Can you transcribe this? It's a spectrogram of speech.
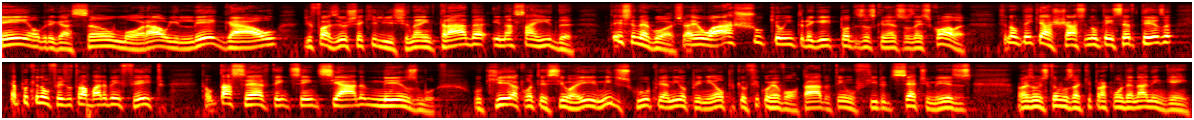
tem a obrigação moral e legal de fazer o checklist na entrada e na saída. Tem esse negócio. Ah, eu acho que eu entreguei todas as crianças na escola. Você não tem que achar, se não tem certeza, é porque não fez o trabalho bem feito. Então tá certo, tem de ser indiciada mesmo. O que aconteceu aí, me desculpem, é a minha opinião, porque eu fico revoltado, tenho um filho de sete meses. Nós não estamos aqui para condenar ninguém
